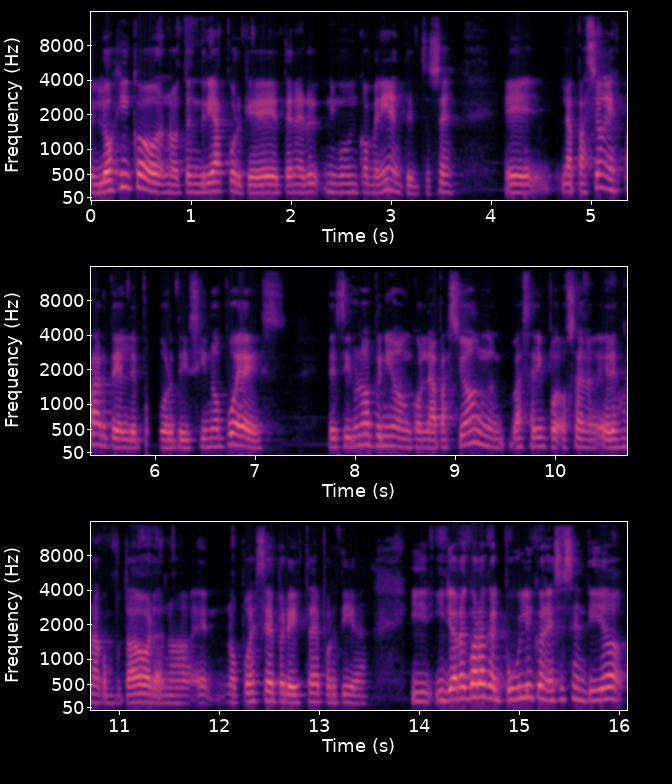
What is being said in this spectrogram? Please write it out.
lógico, no tendrías por qué tener ningún inconveniente. Entonces, eh, la pasión es parte del deporte y si no puedes decir una opinión con la pasión va a ser o sea, eres una computadora, no, eh, no puedes ser periodista deportiva. Y, yo recuerdo que el público en ese sentido,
